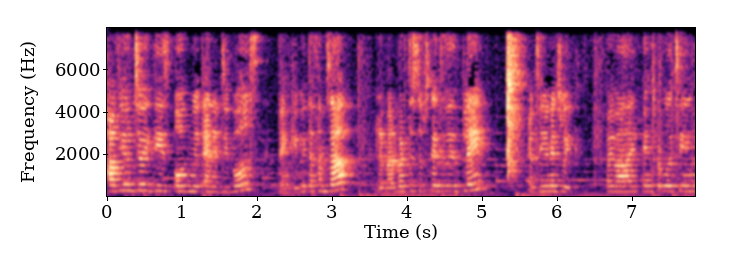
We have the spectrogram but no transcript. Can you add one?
Have you enjoyed these oatmeal energy balls? Then give it a thumbs up. Remember to subscribe to Do It Plain and see you next week. Bye bye. Thanks for watching.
